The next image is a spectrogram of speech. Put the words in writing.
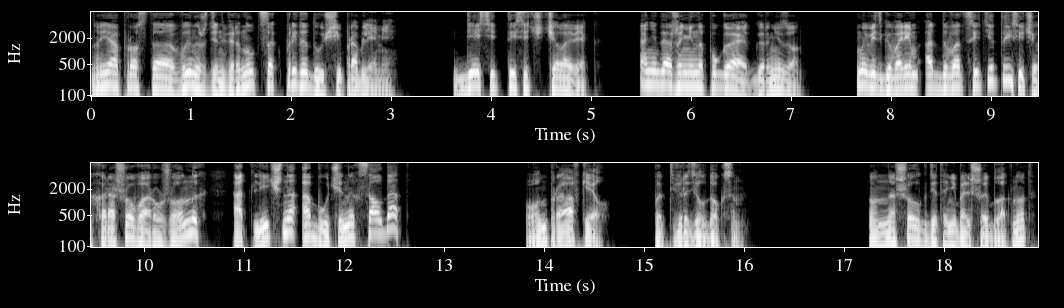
но я просто вынужден вернуться к предыдущей проблеме. Десять тысяч человек. Они даже не напугают гарнизон. Мы ведь говорим о двадцати тысячах хорошо вооруженных, отлично обученных солдат». «Он прав, Кел», — подтвердил Доксон. Он нашел где-то небольшой блокнот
